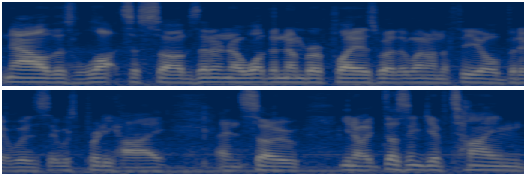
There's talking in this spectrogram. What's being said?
now there's lots of subs. I don't know what the number of players were that went on the field, but it was it was pretty high. And so, you know, it doesn't give time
